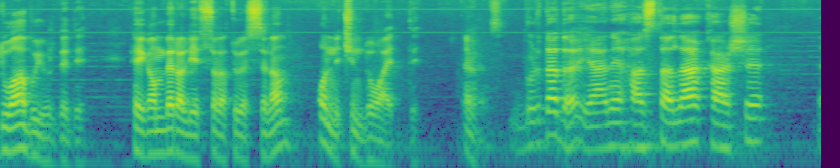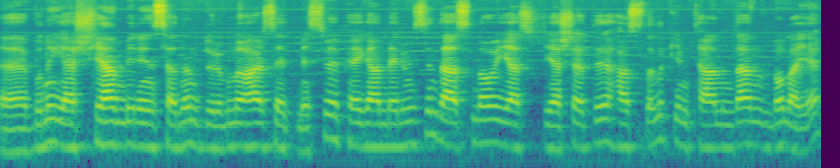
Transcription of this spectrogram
dua buyur dedi. Peygamber aleyhissalatü vesselam onun için dua etti. Evet. Burada da yani hastalığa karşı e, bunu yaşayan bir insanın durumunu arz etmesi ve peygamberimizin de aslında o yaş- yaşadığı hastalık imtihanından dolayı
